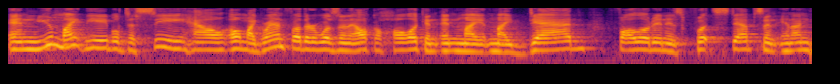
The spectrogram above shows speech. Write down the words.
And you might be able to see how, oh, my grandfather was an alcoholic and, and my, my dad followed in his footsteps, and, and I'm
